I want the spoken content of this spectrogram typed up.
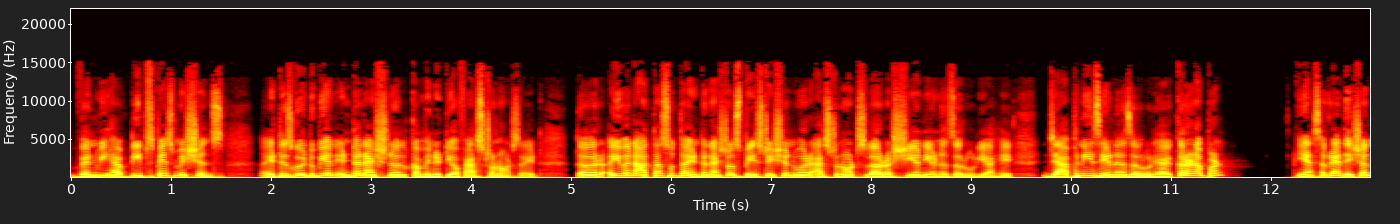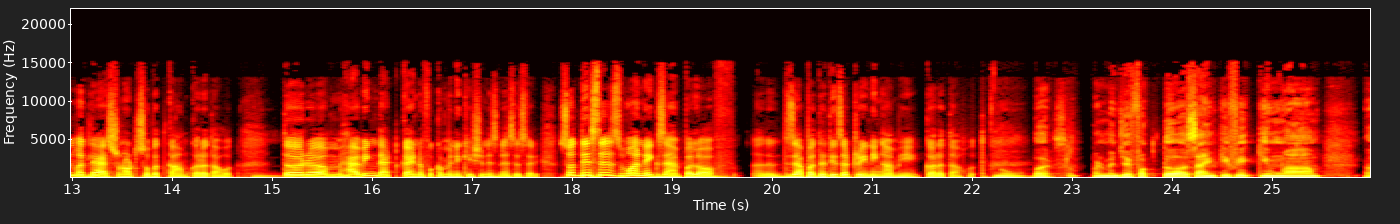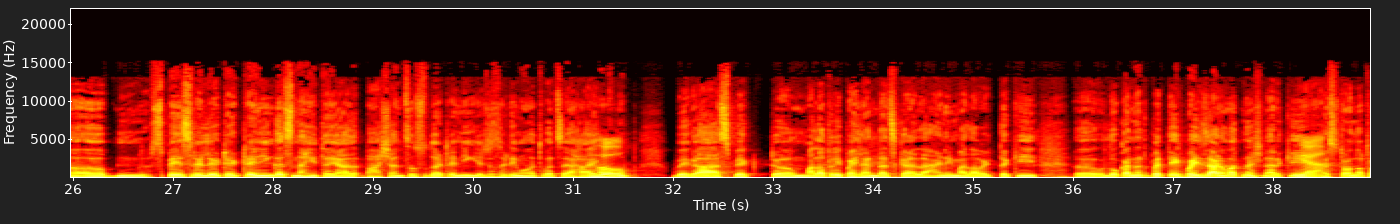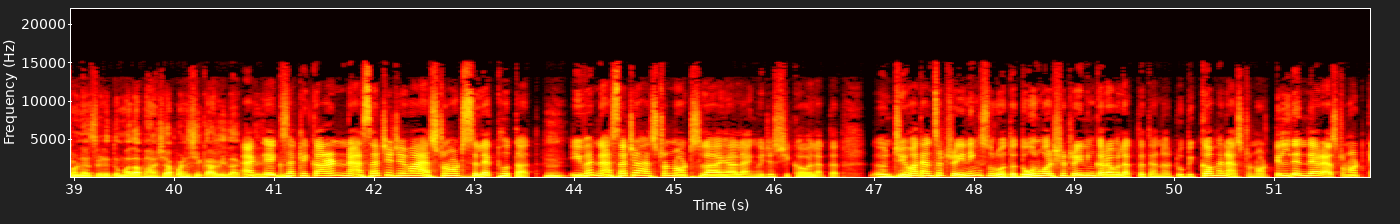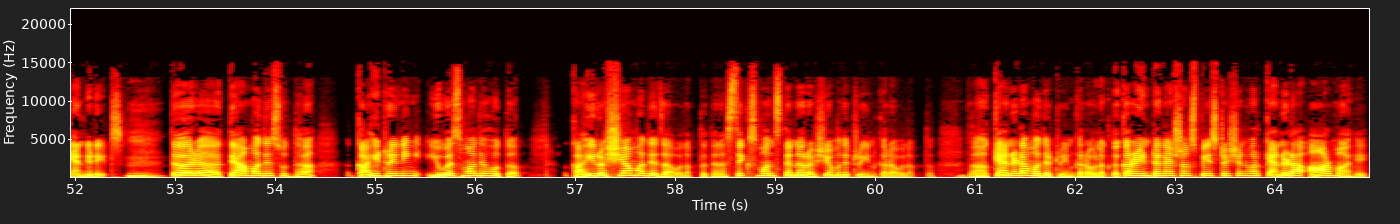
when we have deep space missions it is going to be an international community of astronauts right तर इवन आता सुद्धा इंटरनॅशनल स्पेस स्टेशनवर ॲस्ट्रॉनॉट्सला Russian येणं जरुरी आहे जॅपनीज येणं जरुरी आहे कारण आपण या सगळ्या देशांमधल्या ॲस्ट्रॉनॉट सोबत काम करत आहोत. तर having that kind of a communication is necessary so this is one example of ज्या पद्धतीचं ट्रेनिंग आम्ही करत आहोत. हो, बर. पण म्हणजे फक्त सायंटिफिक किंवा स्पेस रिलेटेड ट्रेनिंगच नाही. तर ह्या भाषांचं सुद्धा ट्रेनिंग याच्यासाठी महत्वाचं आहे. हा हो. खूप वेगळा आस्पेक्ट मला तरी पहिल्यांदाच कळला. आणि मला वाटतं की लोकांना ते काही जाणवत नसणार की ऍस्ट्रॉनॉट होण्यासाठी तुम्हाला भाषा पण शिकावी लागते. एक्झॅक्टली कारण नॅसाचे जेव्हा ऍस्ट्रॉनॉट सिलेक्ट होतात इव्हन नॅसाच्या ऍस्ट्रॉनॉट्सला ह्या लँग्वेजेस शिकावं लागतात. जेव्हा त्यांचं ट्रेनिंग सुरू होतं दोन वर्ष ट्रेनिंग करावं लागतं त्यांना to become an astronaut till then they are astronaut candidates तर त्यामध्ये सुद्धा काही ट्रेनिंग युएसमध्ये होतं काही रशियामध्ये जावं लागतं. त्यांना सिक्स मंथ्स त्यांना रशियामध्ये ट्रेन करावं लागतं. कॅनडामध्ये ट्रेन करावं लागतं. कारण इंटरनॅशनल स्पेस स्टेशनवर कॅनडा आर्म आहे.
